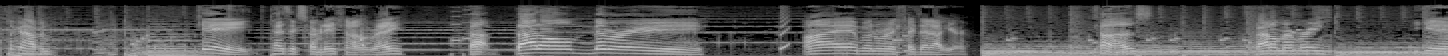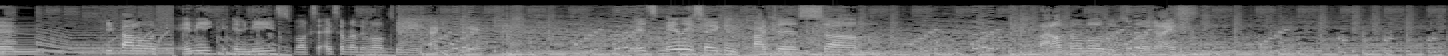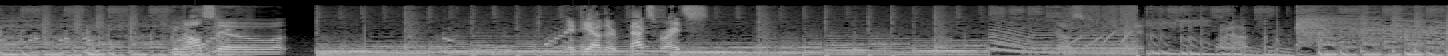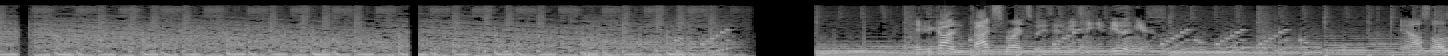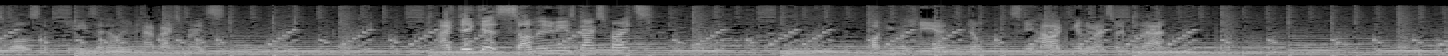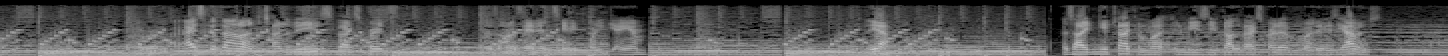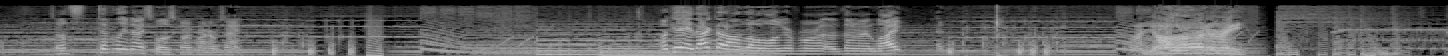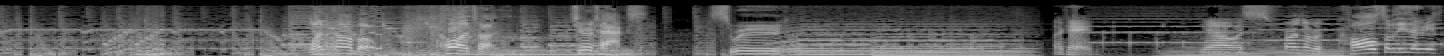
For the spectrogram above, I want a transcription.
Not gonna happen. Okay, pest extermination the way. Got battle memory! I am going to want to check that out here. Because, battle memory, you can keep battle with any enemies, well, except for the attacking here. It's mainly so you can practice um, battle combos, which is really nice. You can also, if you have their back sprites, gotten back sprites for these enemies, you can view them here. And also as well as some enemies that don't even have back sprites. I did get some enemies back sprites. Walking Bushy, I don't see how I can get the back sprites for that. I skipped out on a ton of these back sprites. Because honestly I didn't see any point in getting them. Yeah, that's how you can keep track on what enemies you've got the back sprite of and what enemies you haven't. So it's definitely nice while it's going for 100%. Okay, that got on a little longer for than I like. Another enemy! One combo. Pull attack. Two attacks. Sweet. Okay, now, as far as I recall, some of these enemies...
